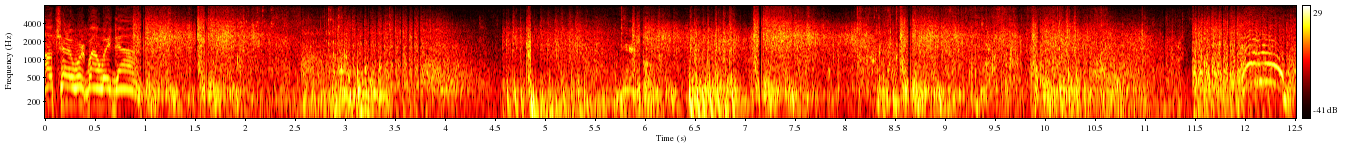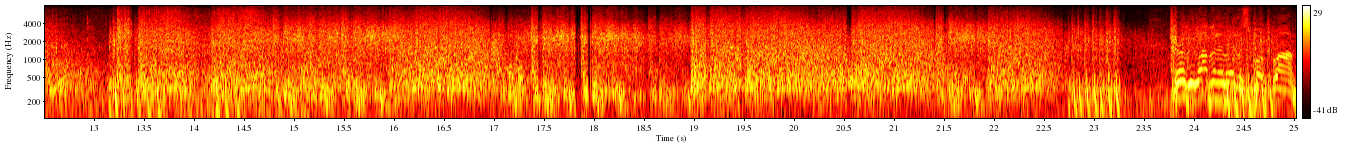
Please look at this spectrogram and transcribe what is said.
I'll try to work my way down. Kirby, lob in another smoke bomb.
